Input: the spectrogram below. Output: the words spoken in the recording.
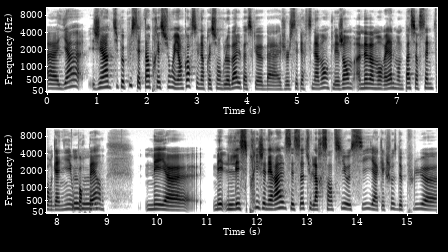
Euh, y a, j'ai un petit peu plus cette impression, et encore c'est une impression globale parce que bah, je le sais pertinemment que les gens, même à Montréal, ne montent pas sur scène pour gagner ou pour mmh perdre. Mais, euh, mais l'esprit général, c'est ça, tu l'as ressenti aussi. Il y a quelque chose de plus, euh,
